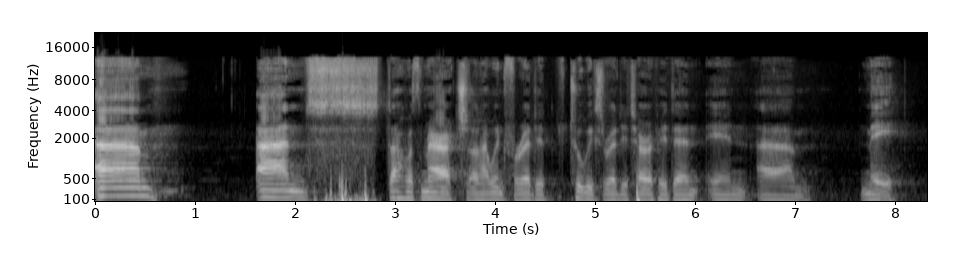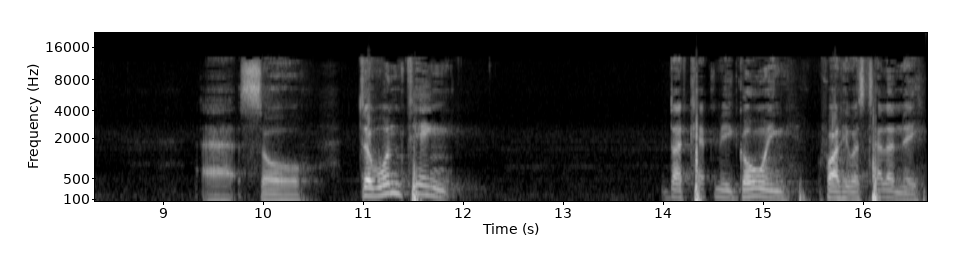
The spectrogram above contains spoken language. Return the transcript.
Um, and that was March, and I went for two weeks of radiotherapy then in um, May. Uh, so, the one thing that kept me going while he was telling me,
